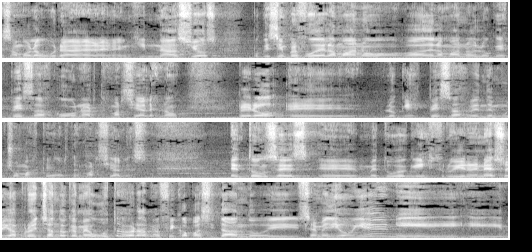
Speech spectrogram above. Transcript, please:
empezamos a laburar en, en, gimnasios, porque siempre fue de la mano, va de la mano de lo que es pesas con artes marciales, ¿no? Pero eh, lo que es pesas vende mucho más que artes marciales. Entonces eh, me tuve que instruir en eso y aprovechando que me gusta, ¿verdad? Me fui capacitando y se me dio bien y, y,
